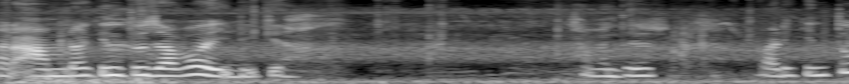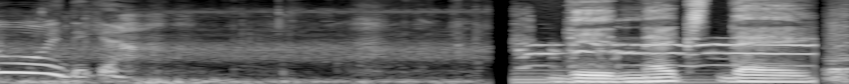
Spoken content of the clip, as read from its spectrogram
আর আমরা কিন্তু যাব এইদিকে। আমাদের বাড়ি কিন্তু ওইদিকে। The next day.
